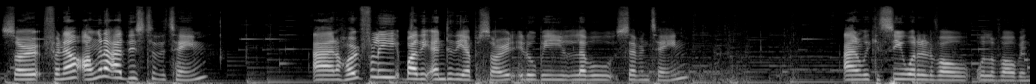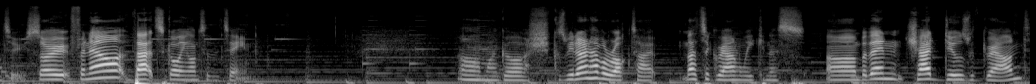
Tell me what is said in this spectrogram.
So for now, I'm going to add this to the team. And hopefully by the end of the episode, it'll be level 17. And we can see what it will evolve into. So for now, that's going onto the team. Oh my gosh, because we don't have a rock type. That's a ground weakness. Um, but then Chad deals with ground,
